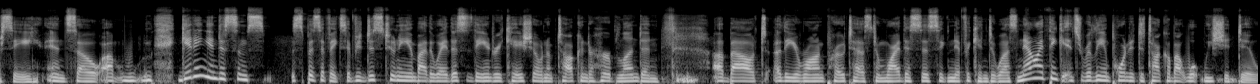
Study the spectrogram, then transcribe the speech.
democracy. And so, um, getting into some s- specifics, if you're just tuning in, by the way, this is the Andrea Kaye Show, and I'm talking to Herb London about uh, the Iran protest and why this is significant to us. Now, I think it's really important to talk about what we should do.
